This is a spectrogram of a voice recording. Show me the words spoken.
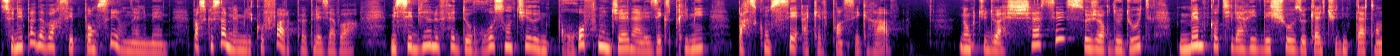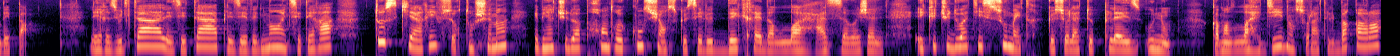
ce n'est pas d'avoir ses pensées en elles-mêmes, parce que ça, même les kuffars peuvent les avoir, mais c'est bien le fait de ressentir une profonde gêne à les exprimer parce qu'on sait à quel point c'est grave. Donc tu dois chasser ce genre de doute, même quand il arrive des choses auxquelles tu ne t'attendais pas les résultats, les étapes, les événements, etc., tout ce qui arrive sur ton chemin, eh bien tu dois prendre conscience que c'est le décret d'Allah Azzawajal et que tu dois t'y soumettre, que cela te plaise ou non. Comme Allah dit dans Surat al-Baqarah,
